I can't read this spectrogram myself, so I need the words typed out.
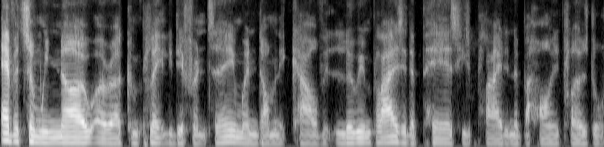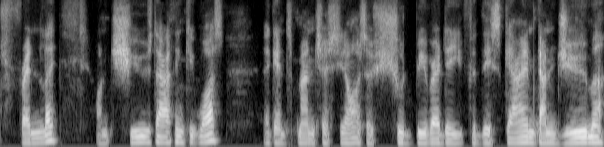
Everton, we know, are a completely different team. When Dominic Calvert Lewin plays, it appears he's played in a behind closed doors friendly on Tuesday, I think it was against Manchester United, so should be ready for this game. Danjuma,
